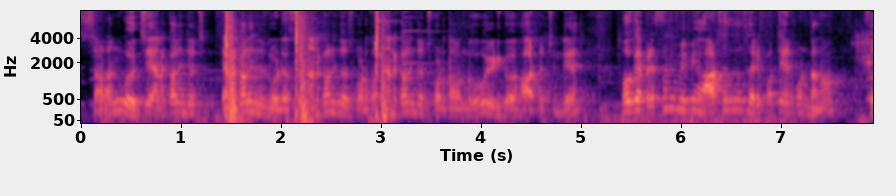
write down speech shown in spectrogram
సడన్గా వచ్చి వెనకాల నుంచి వచ్చి వెనకాల నుంచి వచ్చి కొడేస్తాను వెనకాల నుంచి వచ్చి కొడతావు వెనకాల నుంచి వచ్చి కొడతావు నువ్వు వీడికి హార్ట్ వచ్చింది. ఓకే ప్రస్తుతానికి మేబీ హార్ట్స్ అయితే సరిపోతాయి అనుకుంటాను. సో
